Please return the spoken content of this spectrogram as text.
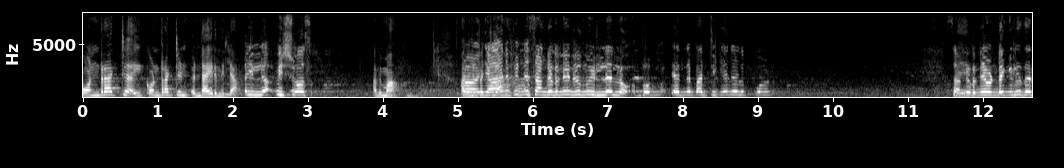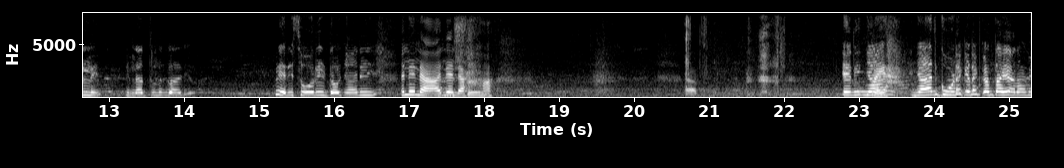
കോൺട്രാക്ട് ഈ കോൺട്രാക്ട് ഉണ്ടായിരുന്നില്ല. ഇല്ല വിശ്വാസം. അത് ഞാൻ പിന്നെ സംഘടനയിലൊന്നും ഇല്ലല്ലോ. അപ്പം എന്നെ പറ്റിക്കാൻ എളുപ്പമാണ്. സംഘടന ഉണ്ടെങ്കിൽ ഇതല്ലേ ഇല്ലാത്തതും കാര്യം. വെരി സോറി കേട്ടോ ഞാൻ അല്ലല്ല അല്ലല്ല. അല്ല അല്ല ഇനി ഞാൻ ഞാൻ കൂടെ കിടക്കാൻ തയ്യാറാണ്.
